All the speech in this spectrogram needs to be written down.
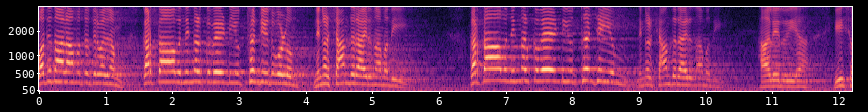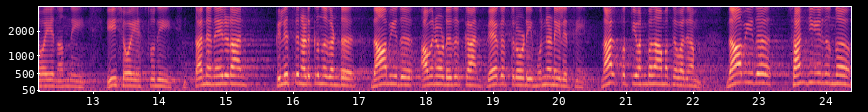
പതിനാലാമത്തെ തിരുവചനം. കർത്താവ് നിങ്ങൾക്ക് വേണ്ടി യുദ്ധം ചെയ്തുകൊള്ളും. നിങ്ങൾ ശാന്തരായിരുന്നാൽ മതി. കർത്താവ് നിങ്ങൾക്ക് വേണ്ടി യുദ്ധം ചെയ്യും. നിങ്ങൾ ശാന്തരായിരുന്നാൽ മതി. ഹാലേലുയ്യ ഈശോയെ നന്ദി. ഈശോയെ സ്തുതി. തന്നെ നേരിടാൻ ഫിലിസ്തീൻ അടുക്കുന്നത് കണ്ട് ദാവീദ് അവനോട് എതിർക്കാൻ വേഗത്തിലോടി മുന്നണിയിലെത്തി. നാൽപ്പത്തി ഒൻപതാമത്തെ വചനം. ദാവീദ് സഞ്ചിയിൽ നിന്ന്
